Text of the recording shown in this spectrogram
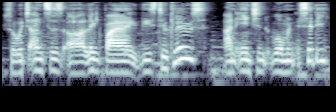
So, which answers are linked by these two clues an ancient Roman city,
